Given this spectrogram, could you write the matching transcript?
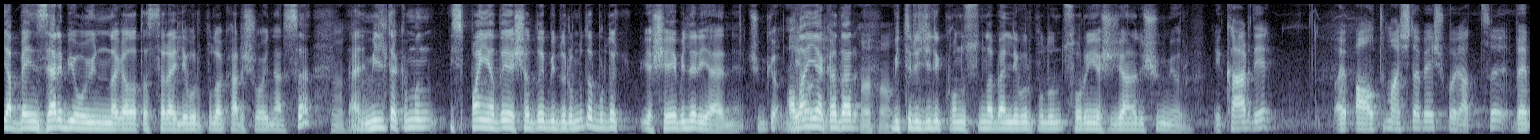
ya benzer bir oyunla Galatasaray Liverpool'a karşı oynarsa yani milli takımın İspanya'da yaşadığı bir durumu da burada yaşayabilir yani. Çünkü Alanya kadar bitiricilik konusunda ben Liverpool'un sorun yaşayacağını düşünmüyorum. Icardi 6 maçta 5 gol attı ve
